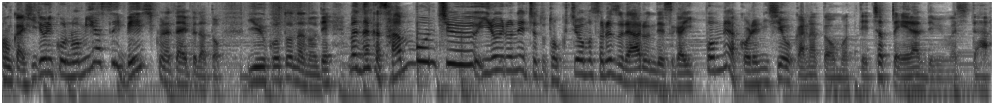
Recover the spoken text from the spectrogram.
今回非常にこう飲みやすいベーシックなタイプだということなので、まあなんか3本中いろいろね、ちょっと特徴もそれぞれあるんですが、1本目はこれにしようかなと思ってちょっと選んでみました。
